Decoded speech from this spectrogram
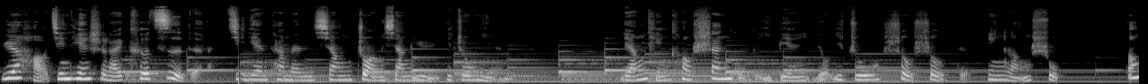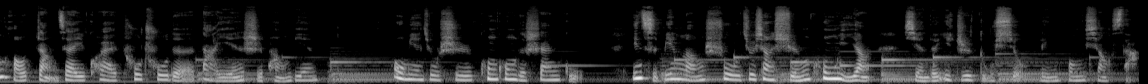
约好今天是来刻字的，纪念他们相撞相遇一周年。凉亭靠山谷的一边有一株瘦瘦的槟榔树，刚好长在一块突出的大岩石旁边，后面就是空空的山谷，因此槟榔树就像悬空一样，显得一枝独秀，临风潇洒。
